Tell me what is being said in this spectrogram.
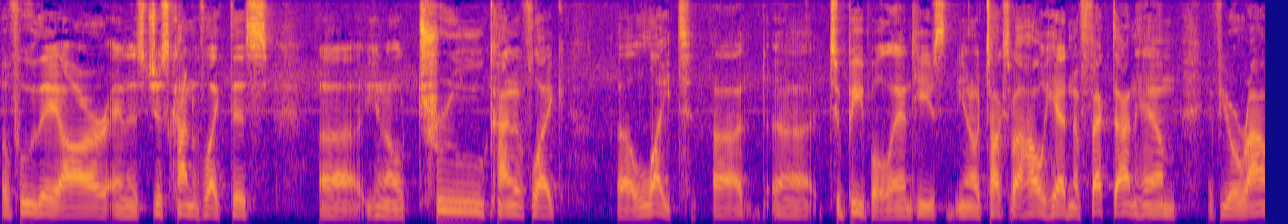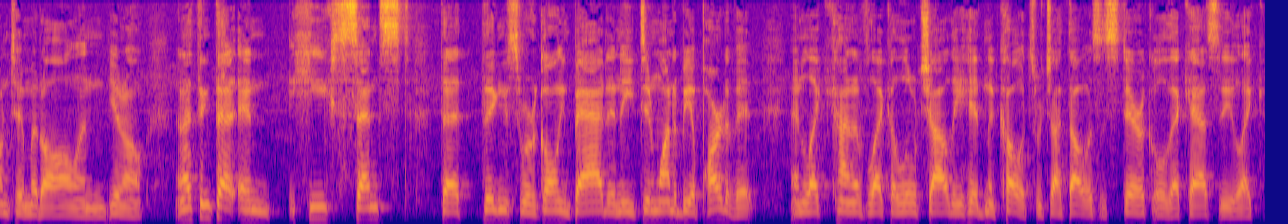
of who they are, and it's just kind of like this, uh, you know, true kind of like uh, light uh, uh, to people, and he's you know talks about how he had an effect on him if you're around him at all, and you know, and I think that, and he sensed that things were going bad, and he didn't want to be a part of it, and like kind of like a little child, he hid in the coats, which I thought was hysterical. That Cassidy like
